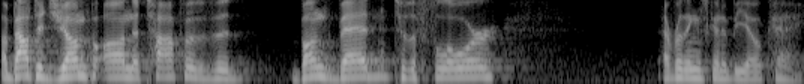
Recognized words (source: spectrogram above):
about to jump on the top of the bunk bed to the floor. Everything's going to be okay.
